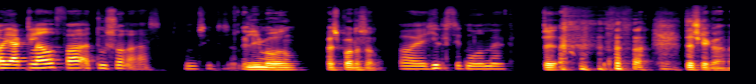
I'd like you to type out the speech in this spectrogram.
og jeg er glad for, at du er sund og rask. Lad mig sige det sådan. I lige måde. Pas på dig selv. Og øh, hils dit modermærke. Det, det skal jeg gøre.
